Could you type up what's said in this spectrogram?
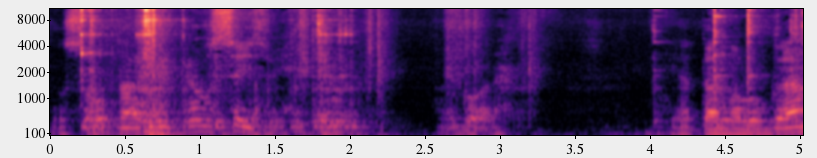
Vou soltar aqui para vocês verem. Agora. Já tá no lugar.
